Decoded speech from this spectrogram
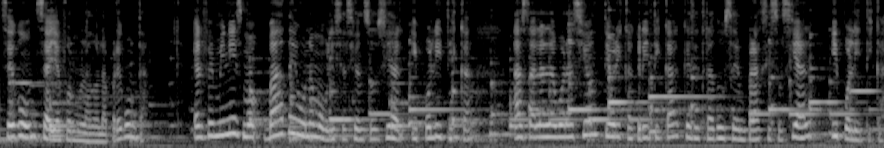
según se haya formulado la pregunta. El feminismo va de una movilización social y política hasta la elaboración teórica crítica que se traduce en praxis social y política.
